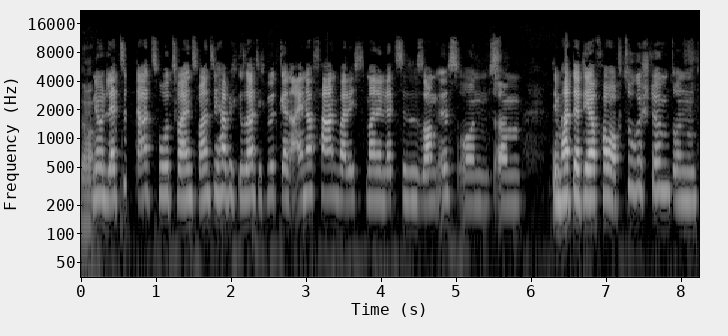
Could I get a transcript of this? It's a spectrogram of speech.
nee, und letztes Jahr, 2022, habe ich gesagt, ich würde gerne einer fahren, weil es meine letzte Saison ist und ähm, dem hat der DRV auch zugestimmt und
